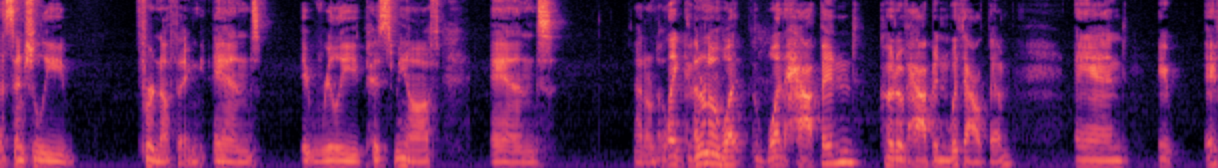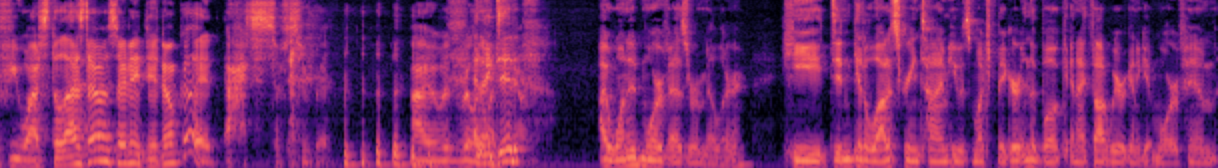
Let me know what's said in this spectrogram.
essentially for nothing and it really pissed me off and i don't know like i don't know what what happened could have happened without them and if you watch the last episode it did no good. Ah, it's so stupid. I was really And I did- down. i wanted more of ezra miller. He didn't get a lot of screen time. He was much bigger in the book and i thought we were going to get more of him.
